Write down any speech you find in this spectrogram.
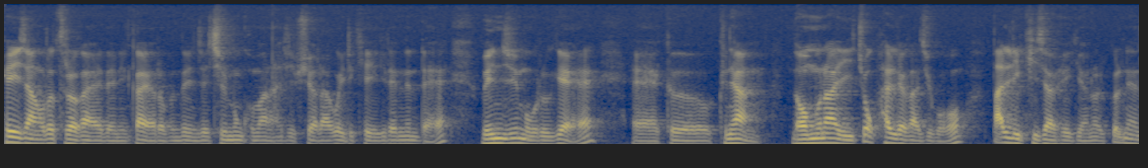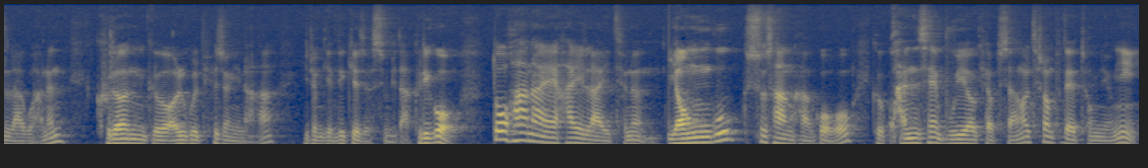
회의장으로 들어가야 되니까 여러분들 이제 질문 그만하십시오라고 이렇게 얘기를 했는데 왠지 모르게 에, 그 그냥 너무나 이 쪽팔려 가지고 빨리 기자회견을 끝내려고 하는 그런 그 얼굴 표정이나 이런 게 느껴졌습니다. 그리고 또 하나의 하이라이트는 영국 수상하고 그 관세 무역 협상을 트럼프 대통령이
